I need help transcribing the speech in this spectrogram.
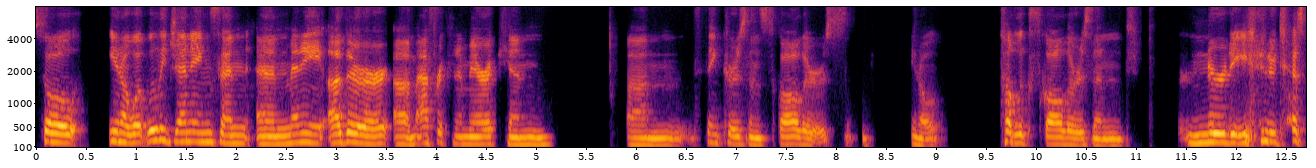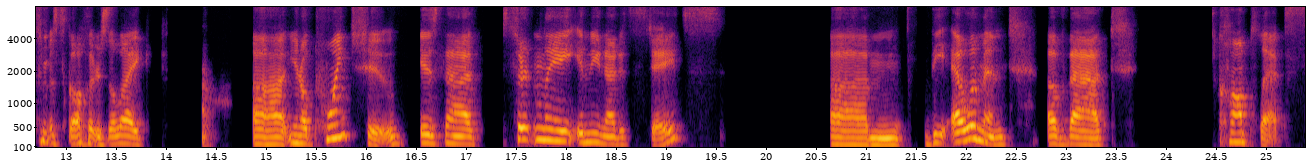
So, you know, what Willie Jennings and, and many other um, African American um, thinkers and scholars, you know, public scholars and nerdy New Testament scholars alike, uh, you know, point to is that certainly in the United States, um, the element of that complex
